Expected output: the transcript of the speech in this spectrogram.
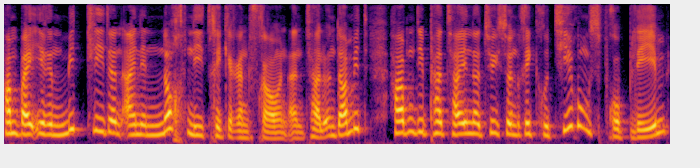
haben bei ihren Mitgliedern einen noch niedrigeren Frauenanteil. Und damit haben die Parteien natürlich so ein Rekrutierungsproblem.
